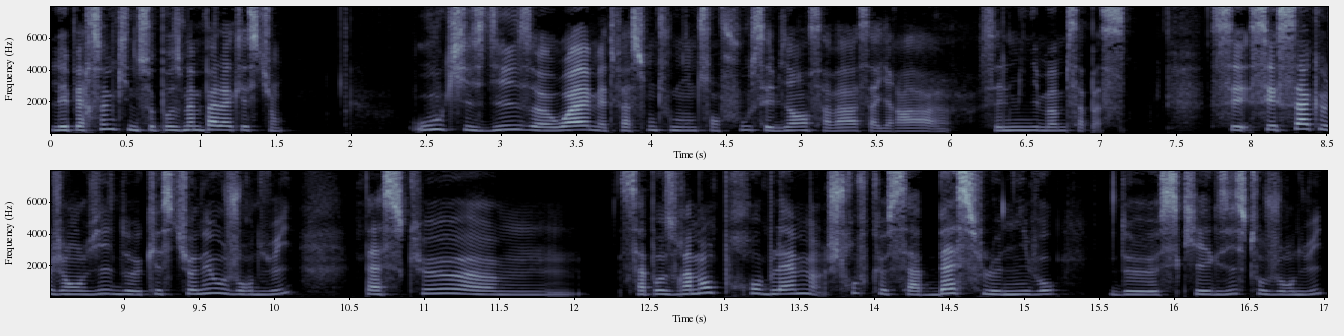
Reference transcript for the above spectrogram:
les personnes qui ne se posent même pas la question. Ou qui se disent ouais mais de toute façon tout le monde s'en fout, c'est bien, ça va, ça ira, c'est le minimum, ça passe. C'est ça que j'ai envie de questionner aujourd'hui parce que euh, ça pose vraiment problème. Je trouve que ça baisse le niveau de ce qui existe aujourd'hui,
